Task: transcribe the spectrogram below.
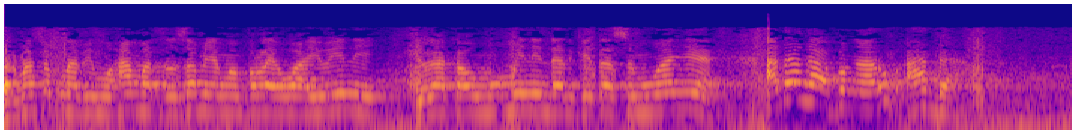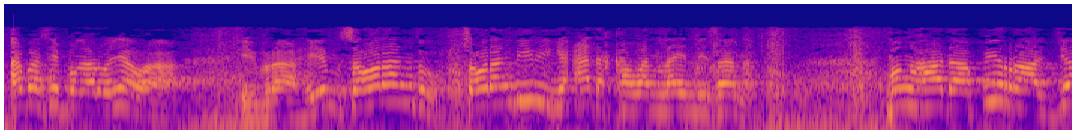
Termasuk Nabi Muhammad SAW yang memperoleh wahyu ini. Juga kaum mukminin dan kita semuanya. Ada nggak pengaruh? Ada. Apa sih pengaruhnya? Wah, Ibrahim seorang tuh, seorang diri, nggak ada kawan lain di sana. Menghadapi raja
